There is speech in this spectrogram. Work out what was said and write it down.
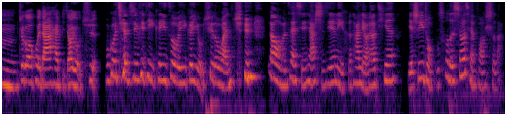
嗯，这个回答还比较有趣。不过，ChatGPT 可以作为一个有趣的玩具，让我们在闲暇时间里和它聊聊天，也是一种不错的消遣方式啦。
